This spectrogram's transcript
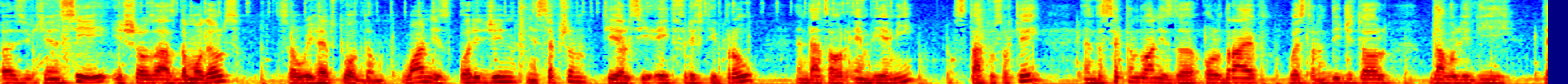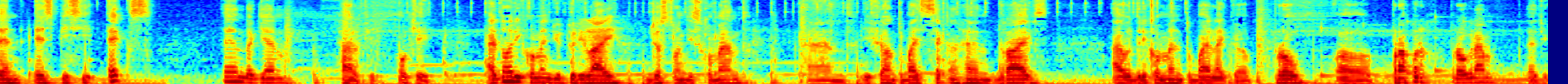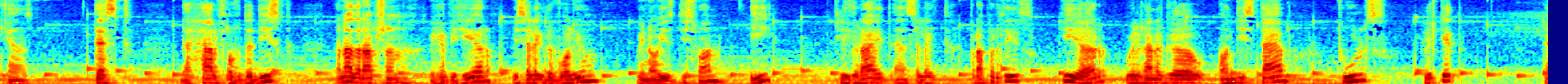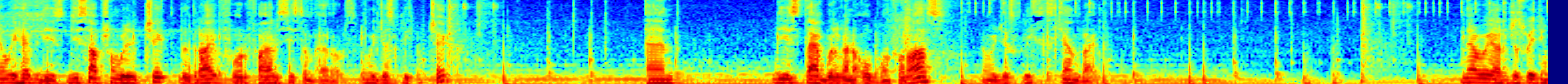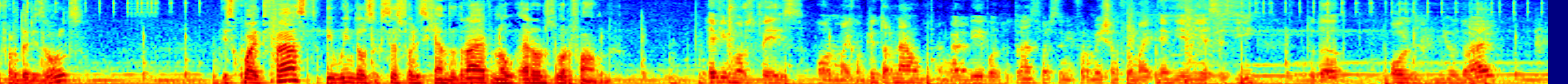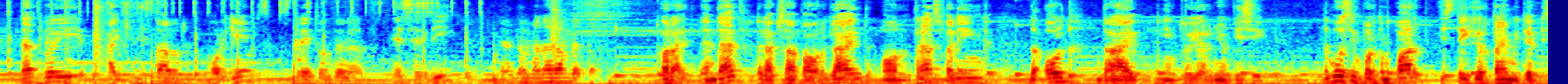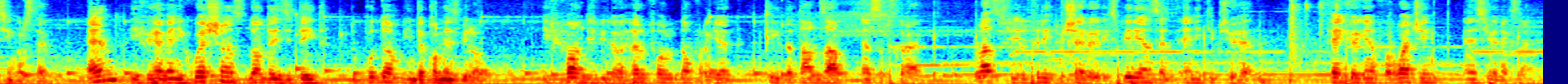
As you can see it shows us the models. So we have two of them. One is origin inception tlc 850 pro and that's our nvme status ok and the second one is the old drive western digital wd10 spcx and again healthy okay? I don't recommend you to rely just on this command and if you want to buy second-hand drives I would recommend to buy like a pro uh, proper program that you can test the health of the disk. Another option we have here. We select the volume. We know is this one. E. Click right and select properties. Here we're gonna go on this tab, tools, click it, and we have this. This option will check the drive for file system errors. And we just click check. And this tab will gonna open for us and we just click scan drive. Now we are just waiting for the results. It's quite fast. Windows successfully scanned the drive, no errors were found. Having more space on my computer now, I'm gonna be able to transfer some information from my NVMe SSD to the old new drive. That way I can install more games straight on the SSD and I'm gonna run better. Alright, and that wraps up our guide on transferring the old drive into your new PC. The most important part is take your time with every single step. And if you have any questions, don't hesitate to put them in the comments below. If you found this video helpful, don't forget, click the thumbs up and subscribe. Plus, feel free to share your experience and any tips you have. Thank you again for watching and see you next time.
